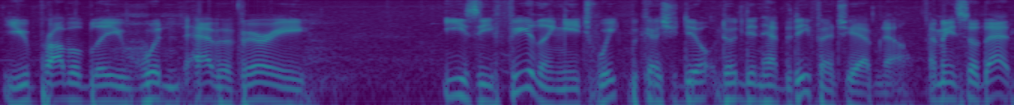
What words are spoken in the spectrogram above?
you probably wouldn't have a very easy feeling each week because you didn't have the defense you have now. I mean, so that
